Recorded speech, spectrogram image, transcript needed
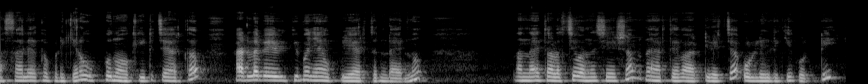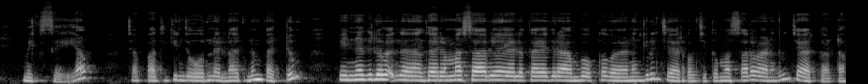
മസാലയൊക്കെ പിടിക്കണം. ഉപ്പ് നോക്കിയിട്ട് ചേർക്കാം. കടല വേവിക്കുമ്പോൾ ഞാൻ ഉപ്പ് ചേർത്തിട്ടുണ്ടായിരുന്നു. നന്നായി തിളച്ച് വന്ന ശേഷം നേരത്തെ വാട്ടി വെച്ച ഉള്ളിയിലേക്ക് കൊട്ടി മിക്സ് ചെയ്യാം. ചപ്പാത്തിക്കും ചോറിനും എല്ലാറ്റിനും പറ്റും. പിന്നെ ഇതിൽ ഗരം മസാലയോ ഏലക്കായ ഗ്രാമ്പോ ഒക്കെ വേണമെങ്കിലും ചേർക്കാം. ചിക്കൻ മസാല വേണമെങ്കിലും ചേർക്കാം കേട്ടോ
